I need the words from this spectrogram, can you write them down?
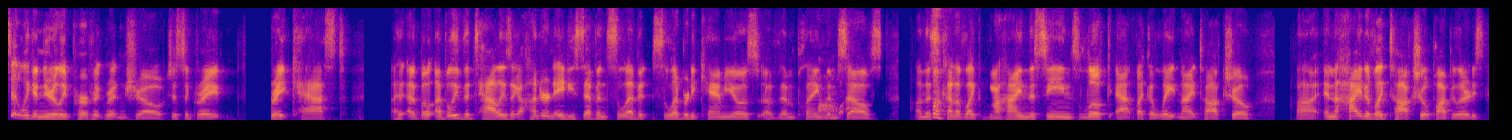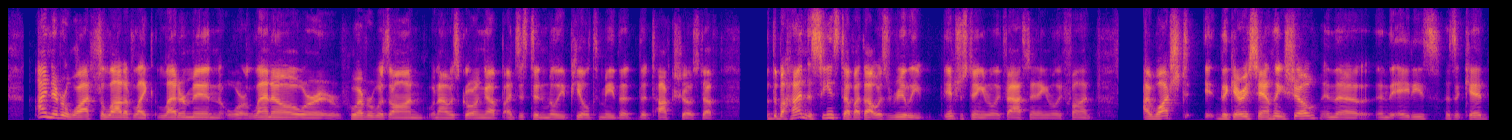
just like a nearly perfect written show. Just a great, great cast. I, I, I, believe the tally is like 187 celeb- celebrity cameos of them playing oh, themselves on this kind of like behind the scenes look at like a late night talk show. Uh, in the height of like talk show popularities, I never watched a lot of like Letterman or Leno or whoever was on when I was growing up. I just didn't really appeal to me the the talk show stuff. But the behind the scenes stuff I thought was really interesting and really fascinating and really fun. I watched the Garry Shandling show in the in the 80s as a kid.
